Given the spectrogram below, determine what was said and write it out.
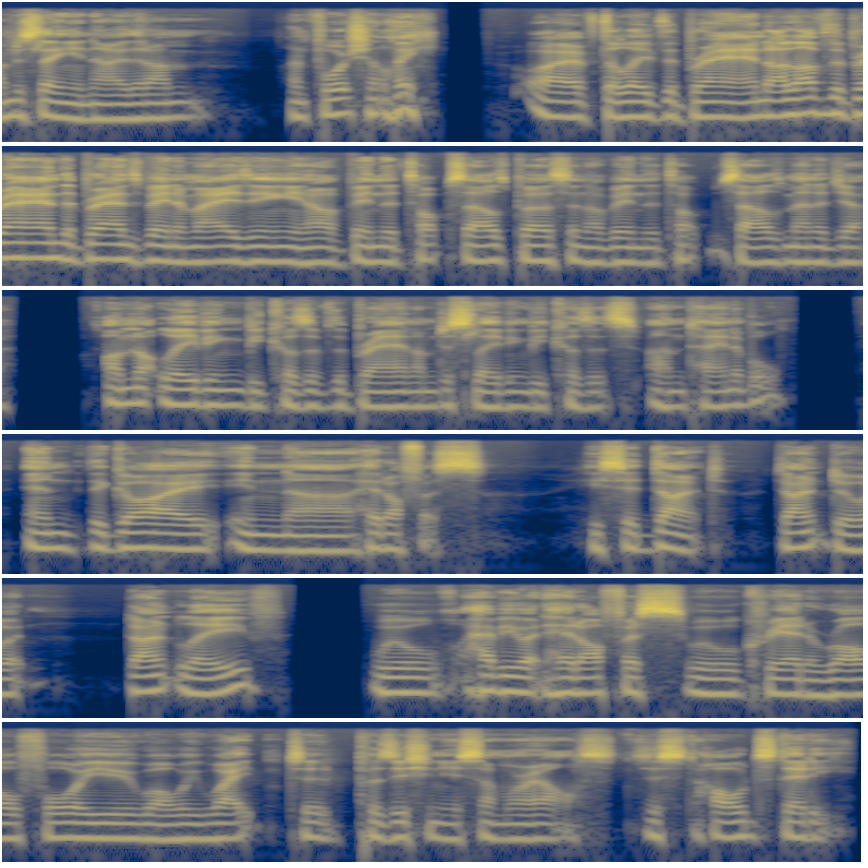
I'm just letting you know that I'm unfortunately I have to leave the brand. I love the brand. The brand's been amazing. You know, I've been the top salesperson, I've been the top sales manager. I'm not leaving because of the brand. I'm just leaving because it's untainable. And the guy in uh, head office, he said, "Don't. Don't do it. Don't leave. We'll have you at head office. We'll create a role for you while we wait to position you somewhere else. Just hold steady.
